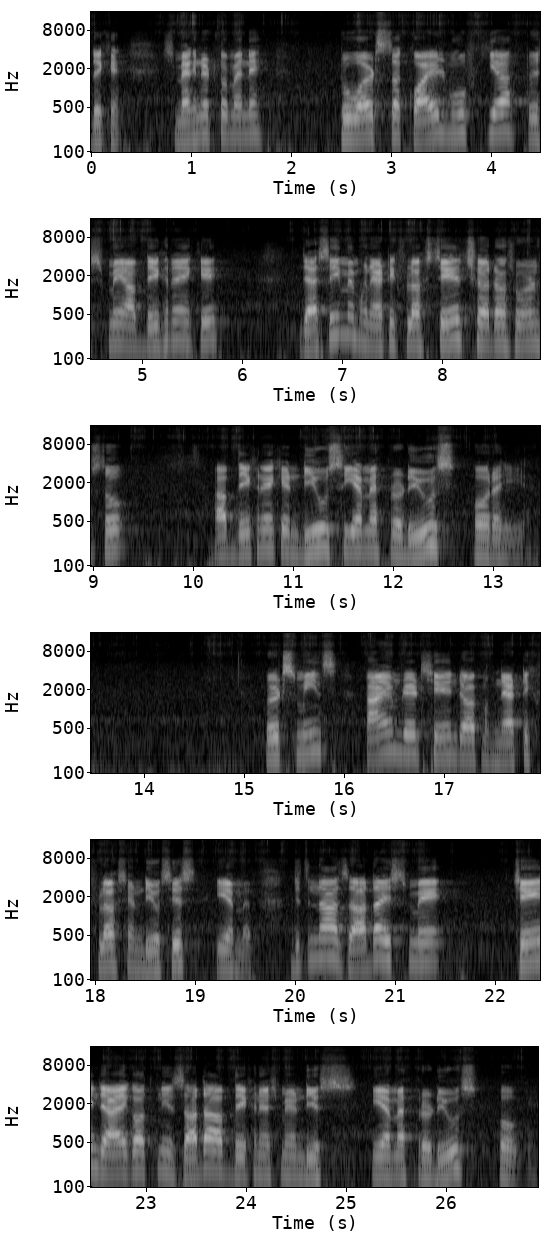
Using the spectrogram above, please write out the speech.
देखें, इस मैग्नेट को मैंने टू वर्ड्स द कॉइल मूव किया तो इसमें आप देख रहे हैं कि जैसे ही मैं मैग्नेटिक फ्लक्स चेंज कर रहा हूँ स्टूडेंट्स तो आप देख रहे हैं कि induce C M F produce हो रही है। तो it's means time rate change of magnetic flux induces E M F जितना ज़्यादा इसमें चेंज आएगा, उतनी ज़्यादा आप देख रहे हैं इसमें इंड्यूस एफ़ प्रोड्यूस होगी।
